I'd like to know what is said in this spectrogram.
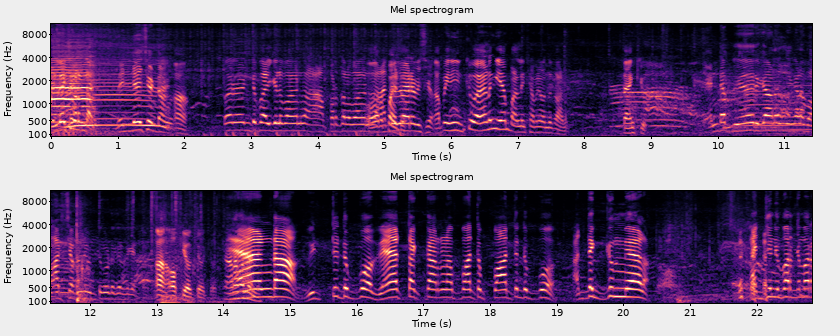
വെള്ളിയാഴ്ച ഉണ്ടാവും. വെള്ളിയാഴ്ച ഉണ്ടാവും. ആ. രണ്ട് ബൈക്കുകൾ വാങ്ങുന്നത് അപ്പുറത്തുള്ള വാങ്ങുന്നത് അത് വേറെ വിഷയം. അപ്പൊ ഇനി എനിക്ക് വേണമെങ്കിൽ ഞാൻ പളനിസ്വാമിനെ വന്ന് കാണും. താങ്ക് യു എന്റെ പേര് കാണാൻ നിങ്ങളെ വാട്സാപ്പിൽ വിട്ടു കൊടുക്കരുത് കേട്ടോ. ആ ഓക്കെ ഓക്കെ ഓക്കെ വേണ്ട. വിട്ടിട്ട് പോ. വേട്ടക്കാരനെ പാത്ത് പാത്തിട്ട് പോ. അതൊക്കെ വേണം. അജ്ജന് പറഞ്ഞ മാറ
